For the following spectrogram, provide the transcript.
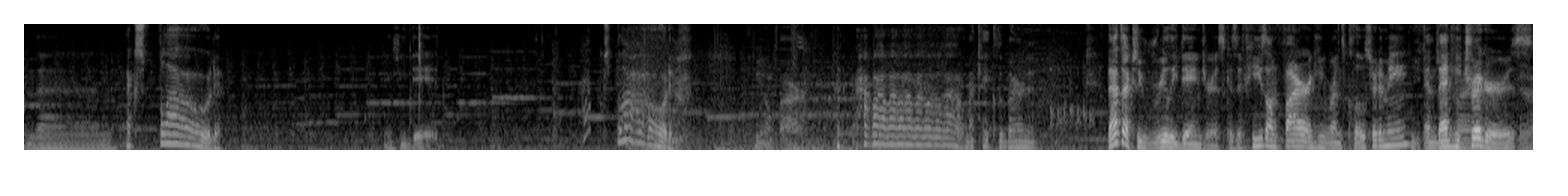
and then explode. And he did. Explode! He on fire. Ow, ow, ow, ow, ow, ow, ow. My cakes are burning. That's actually really dangerous because if he's on fire and he runs closer to me, and then he triggers,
